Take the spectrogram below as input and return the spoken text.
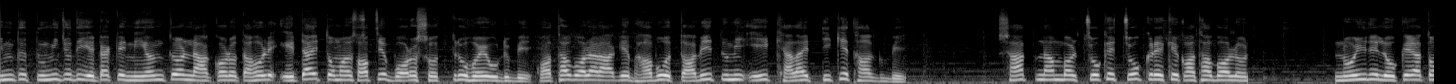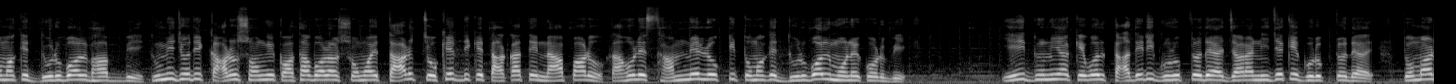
কিন্তু তুমি যদি এটাকে নিয়ন্ত্রণ না করো, তাহলে এটাই তোমার সবচেয়ে বড় শত্রু হয়ে উঠবে। কথা বলার আগে ভাবো, তবেই তুমি এই খেলায় টিকে থাকবে। সাত নাম্বার, চোখে চোখ রেখে কথা বলো। নইলে লোকেরা তোমাকে দুর্বল ভাববে। তুমি যদি কারোর সঙ্গে কথা বলার সময় তার চোখের দিকে তাকাতে না পারো, তাহলে সামনের লোকটি তোমাকে দুর্বল মনে করবে। এই দুনিয়া কেবল তাদেরই গুরুত্ব দেয়, যারা নিজেকে গুরুত্ব দেয়। তোমার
